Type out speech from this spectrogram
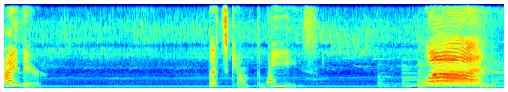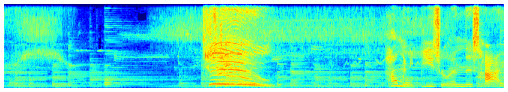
Hi there. Let's count the bees. One, two, How many bees are in this hive?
